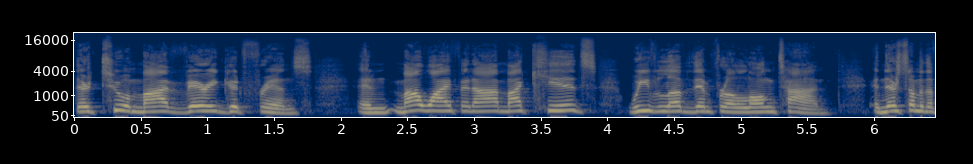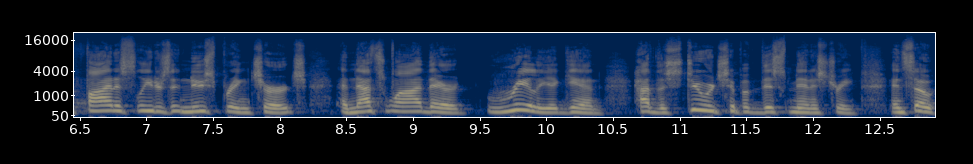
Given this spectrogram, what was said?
They're two of my very good friends. And my wife and I, my kids, we've loved them for a long time. And they're some of the finest leaders at New Spring Church. And that's why they're really, again, have the stewardship of this ministry. And so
